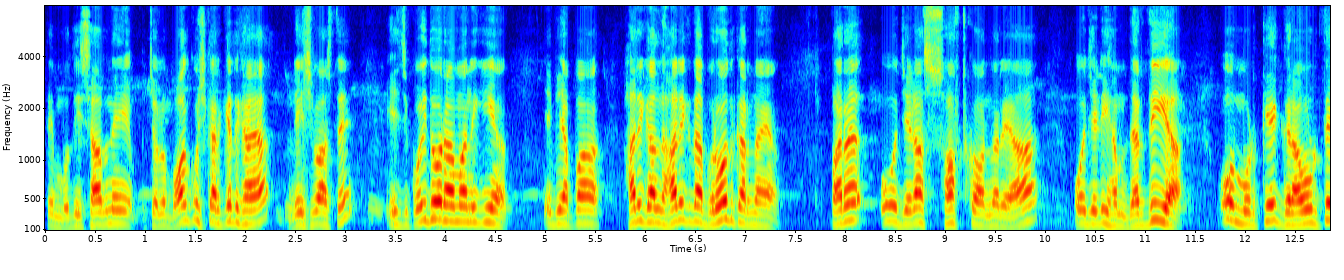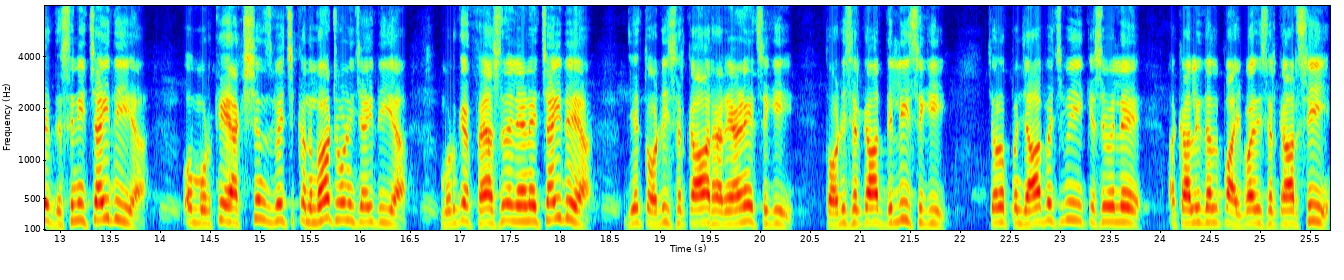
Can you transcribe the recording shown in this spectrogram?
ਤੇ ਮੋਦੀ ਸਾਹਿਬ ਨੇ ਚਲੋ ਬਹੁਤ ਕੁਝ ਕਰਕੇ ਦਿਖਾਇਆ ਦੇਸ਼ ਵਾਸਤੇ। ਇਹ 'ਚ ਕੋਈ ਦੋ ਰਾਮਾਂ ਨਹੀਂ ਗੀਆਂ ਇਹ ਵੀ ਆਪਾਂ ਹਰ ਗੱਲ, ਹਰ ਇੱਕ ਦਾ ਵਿਰੋਧ ਕਰਨਾ ਆ। ਪਰ ਉਹ ਜਿਹੜਾ ਸੌਫਟ ਕਾਰਨਰ ਆ, ਉਹ ਜਿਹੜੀ ਹਮਦਰਦੀ ਆ, ਉਹ ਮੁੜ ਕੇ ਗਰਾਊਂਡ ਤੇ ਦਿਸਣੀ ਚਾਹੀਦੀ ਆ। ਉਹ ਮੁੜ ਕੇ ਐਕਸ਼ਨਸ ਵਿੱਚ ਕਨਵਰਟ ਹੋਣੀ ਚਾਹੀਦੀ ਆ। ਮੁੜ ਕੇ ਫੈਸਲੇ ਲੈਣੇ ਚਾਹੀਦੇ ਆ। ਜੇ ਤੁਹਾਡੀ ਸਰਕਾਰ ਹਰਿਆਣੇ ਸੀਗੀ, ਤੁਹਾਡੀ ਸਰਕਾਰ ਦਿੱਲੀ ਸੀਗੀ, ਚਲੋ ਪੰਜਾਬ ਵਿੱਚ ਵੀ ਕਿਸੇ ਵੇਲੇ ਅਕਾਲੀ ਦਲ ਭਾਜਪਾ ਦੀ ਸਰਕਾਰ ਸੀ,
